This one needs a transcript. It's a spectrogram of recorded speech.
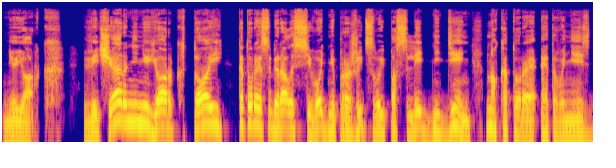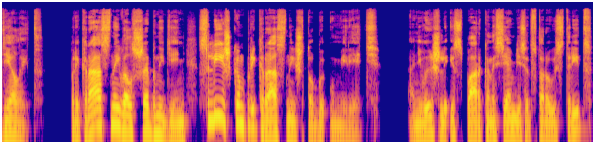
Нью-Йорк. Вечерний Нью-Йорк той, которая собиралась сегодня прожить свой последний день, но которая этого не сделает. Прекрасный волшебный день, слишком прекрасный, чтобы умереть. Они вышли из парка на 72-ю стрит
